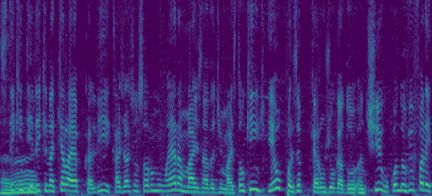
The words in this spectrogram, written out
Você tem que Ah. entender que naquela época ali, Cadillac Dinossauro não era mais nada demais. Então, quem eu, por exemplo, que era um jogador antigo, quando eu vi, eu falei:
